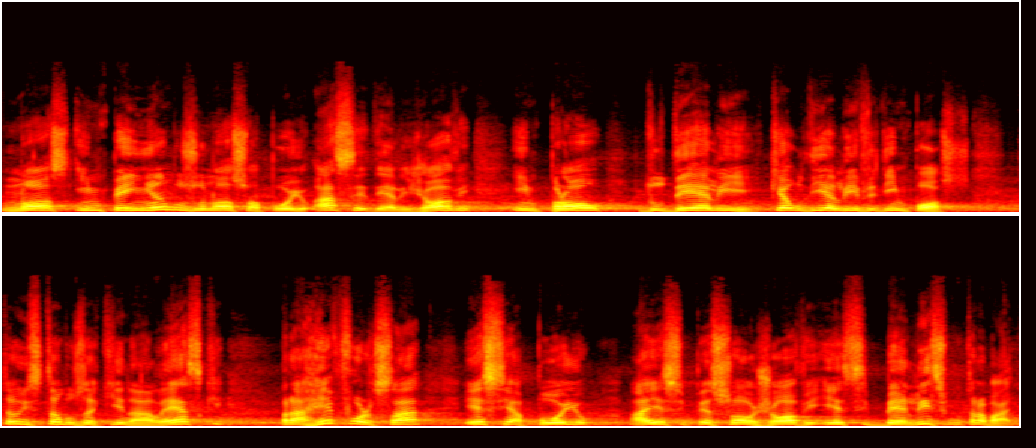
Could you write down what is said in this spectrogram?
nós empenhamos o nosso apoio à CDL Jovem em prol do DLI, que é o Dia Livre de Impostos. Então estamos aqui na Alesc para reforçar esse apoio a esse pessoal jovem, esse belíssimo trabalho.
